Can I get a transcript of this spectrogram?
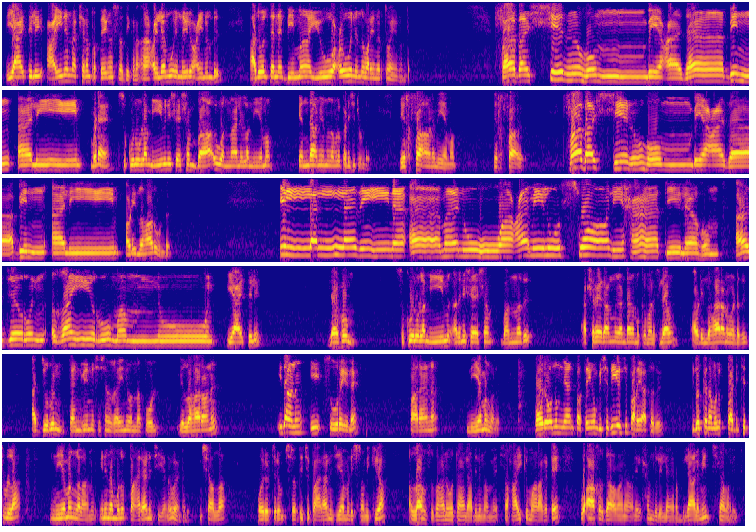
ഈ ആയത്തിൽ ഐൻ എന്ന അക്ഷരം പ്രത്യേകം ശ്രദ്ധിക്കണം അലമു എന്നതിലും ഐനുണ്ട് അതുപോലെ തന്നെ ബിമ യൂഊൻ എന്ന് പറയുന്നിടത്തും ഐനുണ്ട് فبشرهم بعذاب أليم ഇവിടെ സുക്കൂനുള്ള മീമിന് ശേഷം ബാ വന്നാലുള്ള നിയമം എന്താണ് എന്ന് നമ്മൾ പഠിച്ചിട്ടുണ്ട് ഇഖ്ഫ ആണ് നിയമം ഇഖ്ഫ فبشرهم بعذاب أليم അവിടെ ഇൽഹാറും ഉണ്ട് إلا الذين آمنوا وعملوا الصالحات لهم أجر غير ممنون ഈ ആയത്തില് ലഹും സുക്കൂനുള്ള മീം അതിനുശേഷം വന്നത് അക്ഷരം ഏതാണെന്ന് കണ്ടാൽ നമുക്ക് മനസ്സിലാവും. അവിടെ ഇൽഹാറാണ് വേണ്ടത്. അജുറുൻ തൻവീന് ശേഷം റൈന് വന്നപ്പോൾ ഇൽഹാറാണ്. ഇതാണ് ഈ സൂറയുടെ പാരായണ നിയമങ്ങൾ. ഓരോന്നും ഞാൻ പ്രത്യേകം വിശദീകരിച്ച് പറയാത്തത് ഇതൊക്കെ നമ്മൾ പഠിച്ചിട്ടുള്ള നിയമങ്ങളാണ്. ഇനി നമ്മൾ പാരായണം ചെയ്യാണ് വേണ്ടത്. ഇൻഷാല്ല ഓരോരുത്തരും ശ്രദ്ധിച്ച് പാരായണം ചെയ്യാൻ വേണ്ടി ശ്രമിക്കുക. അള്ളാഹു സുബാനോ നമ്മെ സഹായിക്കുമാറാകട്ടെ. وآخر دعوانا عن الحمد لله رب العالمين. السلام عليكم.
